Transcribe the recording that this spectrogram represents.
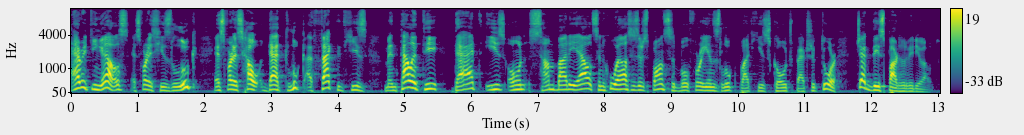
everything else, as far as his look, as far as how that look affected his mentality, that is on somebody else. And who else is responsible for Ian's look but his coach Patrick Tuor. Check this part of the video out.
